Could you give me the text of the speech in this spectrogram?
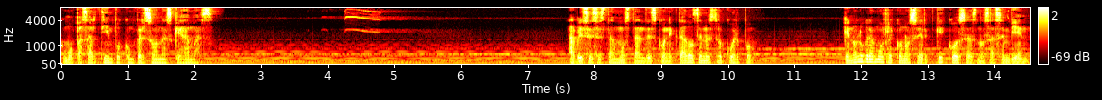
como pasar tiempo con personas que amas. A veces estamos tan desconectados de nuestro cuerpo que no logramos reconocer qué cosas nos hacen bien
